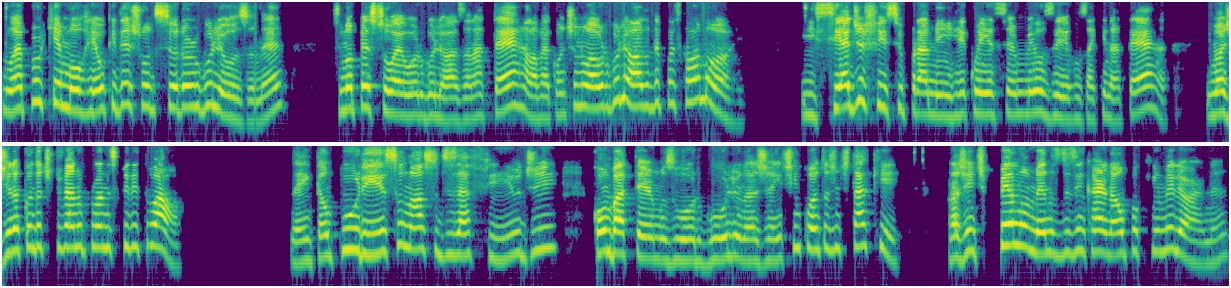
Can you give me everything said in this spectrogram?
Não é porque morreu que deixou de ser orgulhoso, né? Se uma pessoa é orgulhosa na Terra, ela vai continuar orgulhosa depois que ela morre. E se é difícil para mim reconhecer meus erros aqui na Terra, imagina quando eu estiver no plano espiritual. Né? Então, por isso, o nosso desafio de combatermos o orgulho na gente enquanto a gente está aqui para a gente pelo menos desencarnar um pouquinho melhor, né?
